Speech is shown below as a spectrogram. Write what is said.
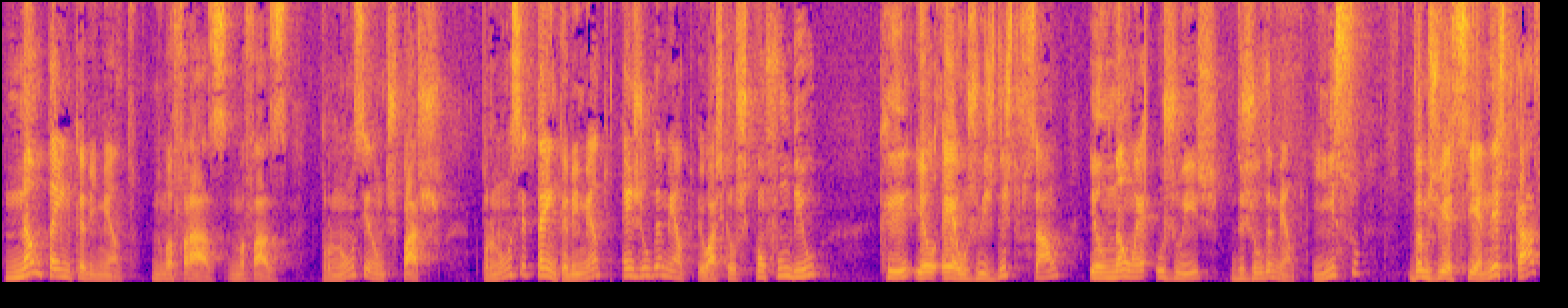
não têm cabimento numa, frase, numa fase de pronúncia, num despacho de pronúncia, têm cabimento em julgamento. Eu acho que ele se confundiu que ele é o juiz de instrução, ele não é o juiz de julgamento. E isso, vamos ver se é neste caso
